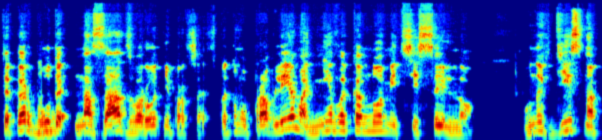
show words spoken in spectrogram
Тепер буде назад зворотній процес. Тому проблема не в економіці сильно. У них дійсно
